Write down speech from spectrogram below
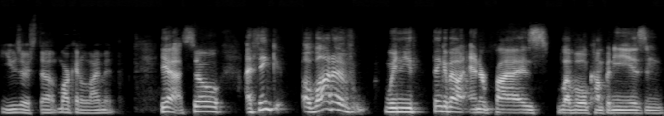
users, the market alignment? Yeah. So I think a lot of when you think about enterprise level companies and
